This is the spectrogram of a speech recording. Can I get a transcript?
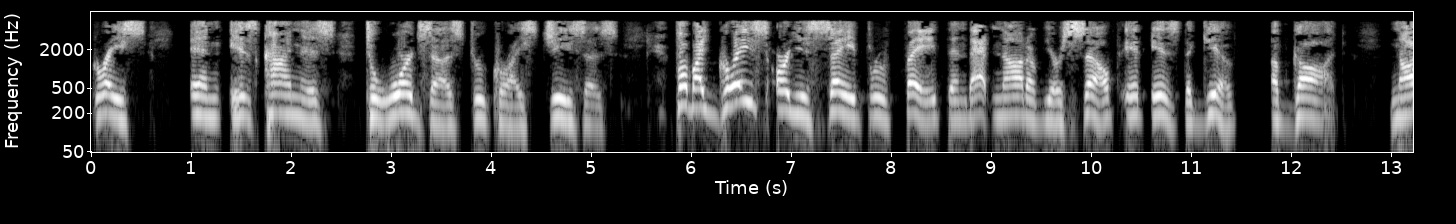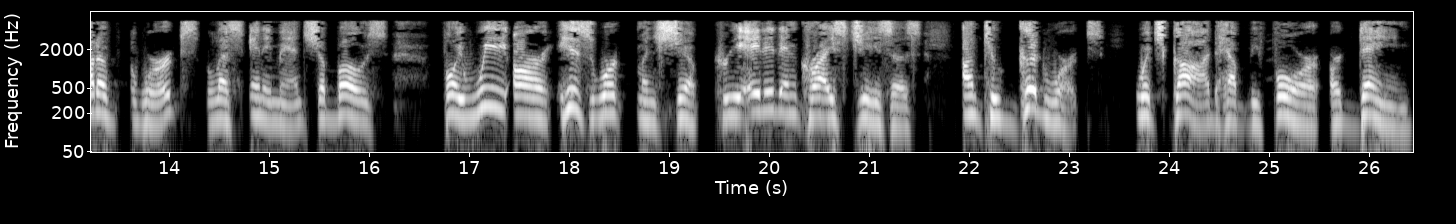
grace and his kindness towards us through Christ Jesus. For by grace are you saved through faith, and that not of yourself, it is the gift of God, not of works, lest any man should boast. For we are his workmanship, created in Christ Jesus, unto good works, which God hath before ordained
